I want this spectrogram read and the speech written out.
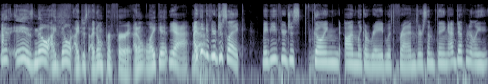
it is. No, I don't. I just I don't prefer it. I don't like it. yeah. I think if you're just like maybe if you're just going on like a raid with friends or something, I've definitely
